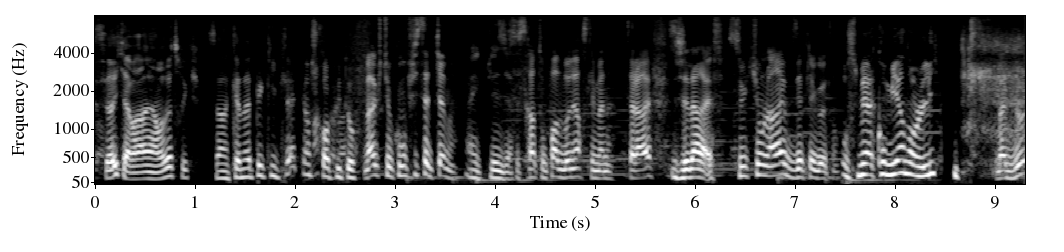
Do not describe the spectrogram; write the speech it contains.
C'est vrai qu'il y a un vrai truc. C'est un canapé qui claque, hein, je crois plutôt. Max, je te confie cette cam. Avec plaisir. Ce sera ton porte-bonheur, Slimane. T'as la ref? J'ai la ref. Ceux qui ont la ref, vous êtes les gosses. hein. On se met à combien dans le lit? Bah deux.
